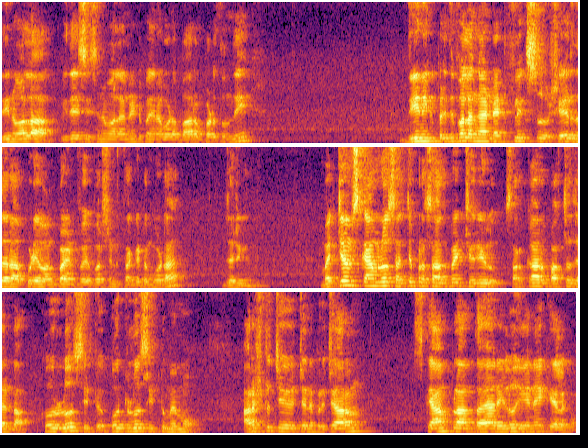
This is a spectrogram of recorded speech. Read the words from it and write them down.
దీనివల్ల విదేశీ సినిమాలన్నిటిపైన కూడా భారం పడుతుంది. దీనికి ప్రతిఫలంగా నెట్ఫ్లిక్స్ షేర్ ధర అప్పుడే వన్ పాయింట్ ఫైవ్ పర్సెంట్ తగ్గడం కూడా జరిగింది. మద్యం స్కామ్లో సత్యప్రసాద్పై చర్యలు. సర్కారు పచ్చ జెండా. కోర్టులో సిట్ కోర్టులో సిట్టు మెమో. అరెస్టు చేయొచ్చని ప్రచారం. స్కామ్ ప్లాన్ తయారీలో ఈయనే కీలకం.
